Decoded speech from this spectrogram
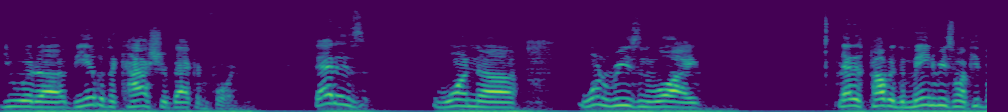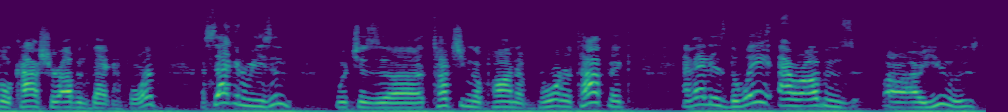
you would uh, be able to kasher back and forth. That is one uh, one reason why. That is probably the main reason why people kasher ovens back and forth. A second reason, which is uh, touching upon a broader topic, and that is the way our ovens are, are used.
